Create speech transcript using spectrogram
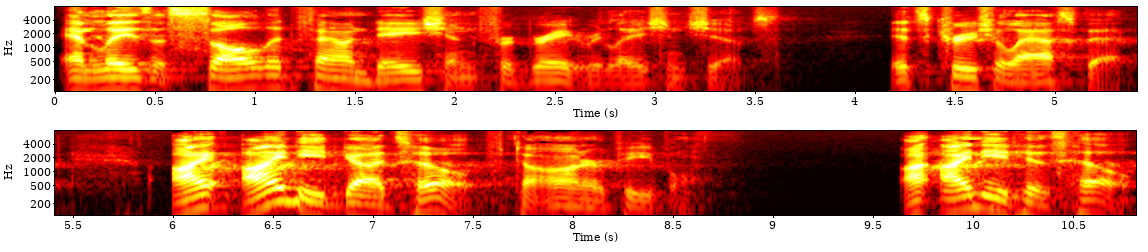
and lays a solid foundation for great relationships. It's a crucial aspect. I, I need God's help to honor people. I, I need His help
